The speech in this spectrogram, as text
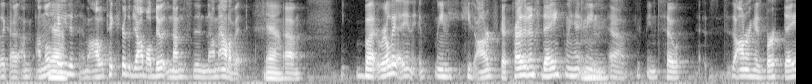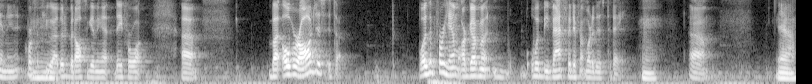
like I, I'm I'm okay. Yeah. To, I'll take care of the job. I'll do it, and I'm just and I'm out of it. Yeah. Um, but really, I mean- he's honored because President's Day. I mean, I mean, Mm-hmm. uh, I mean, so honoring his birthday, and of course a few Mm-hmm. others, but also giving that day for what. Uh, but overall, just it's a, wasn't for him, our government would be vastly different what it is today. Hmm. Um, Yeah.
